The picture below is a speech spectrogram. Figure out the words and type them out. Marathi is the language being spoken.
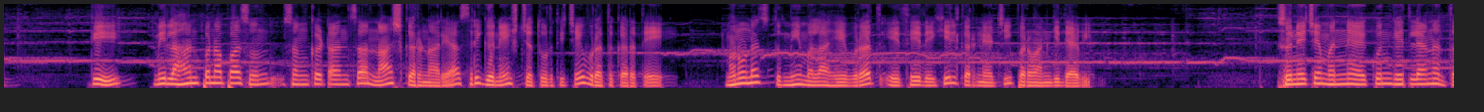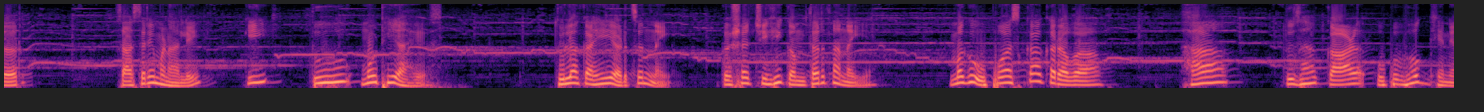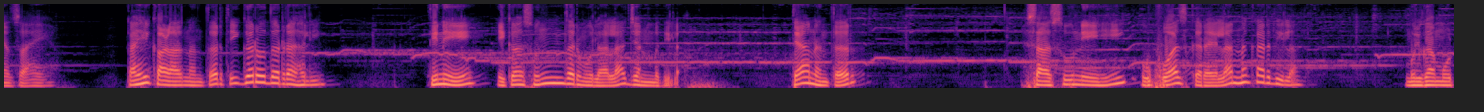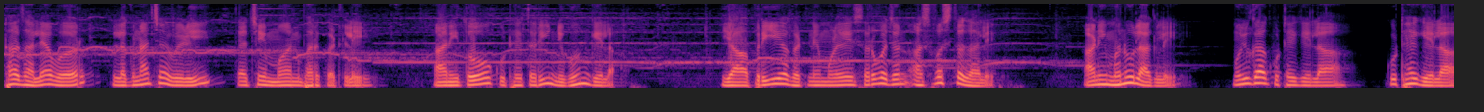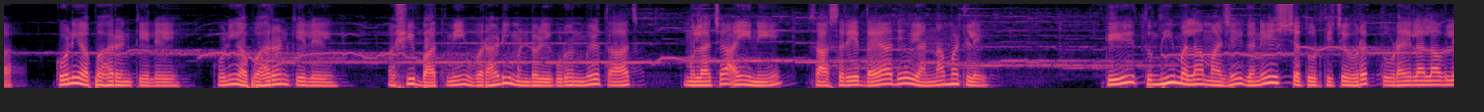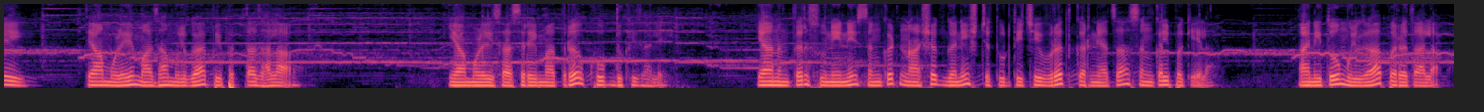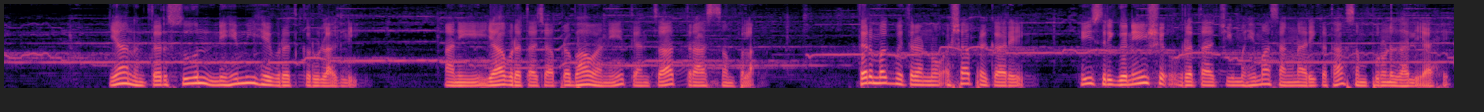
की मी लहानपणापासून संकटांचा नाश करणाऱ्या श्री गणेश चतुर्थीचे व्रत करते. म्हणूनच तुम्ही मला हे व्रत येथे देखील करण्याची परवानगी द्यावी. सुनेचे म्हणणे ऐकून घेतल्यानंतर सासरे म्हणाले की तू मोठी आहेस. तुला काही अडचण नाही. कशाचीही कमतरता नाही आहे मग उपवास का करावा? हा तुझा काळ उपभोग घेण्याचा आहे. काही काळानंतर ती गरोदर राहिली. तिने एका सुंदर मुलाला जन्म दिला. त्यानंतर सासूनेही उपवास करायला नकार दिला. मुलगा मोठा झाल्यावर लग्नाच्या वेळी त्याचे मन भरकटले. आणि तो कुठेतरी निघून गेला. या अप्रिय घटनेमुळे सर्वजण अस्वस्थ झाले आणि म्हणू लागले मुलगा कुठे गेला? कुठे गेला? कोणी अपहरण केले? कोणी अपहरण केले? अशी बातमी वऱ्हाडी मंडळीकडून मिळताच मुलाच्या आईने सासरे दयादेव यांना म्हटले की तुम्ही मला माझे गणेश चतुर्थीचे व्रत तोडायला लावले. त्यामुळे माझा मुलगा बेपत्ता झाला. यामुळे सासरे मात्र खूप दुखी झाले. यानंतर सुनेने संकटनाशक गणेश चतुर्थीचे व्रत करण्याचा संकल्प केला आणि तो मुलगा परत आला. यानंतर सून नेहमी हे व्रत करू लागली आणि या व्रताच्या प्रभावाने त्यांचा त्रास संपला. तर मग मित्रांनो अशा प्रकारे ही श्री गणेश व्रताची महिमा सांगणारी कथा संपूर्ण झाली आहे.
